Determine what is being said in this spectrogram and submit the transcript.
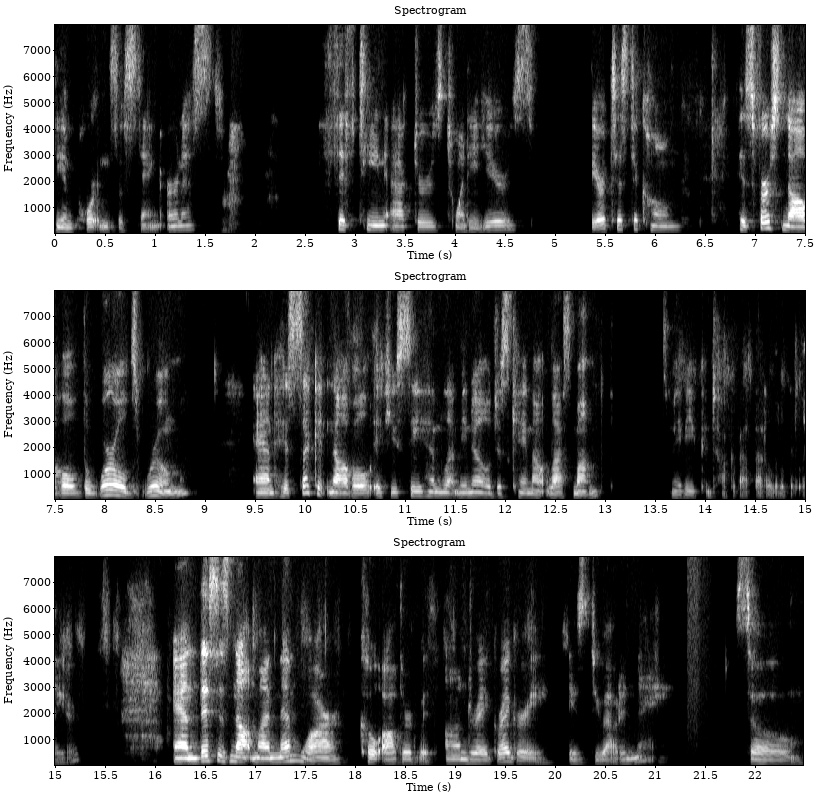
The Importance of Staying Earnest, 15 actors, 20 years, The Artistic Home, his first novel, The World's Room, and his second novel, If You See Him, Let Me Know, just came out last month. Maybe you can talk about that a little bit later. And This Is Not My Memoir, co-authored with Andre Gregory, is due out in May. So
